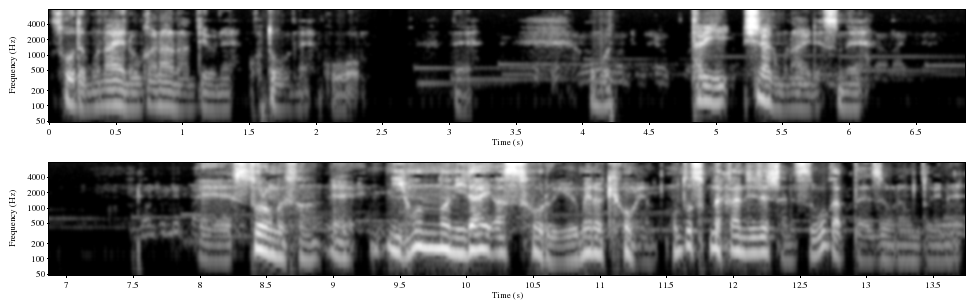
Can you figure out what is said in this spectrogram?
そうでもないのかな、なんていうね、ことをね、こう、ね、思ったりしなくもないですね。えー、ストロムさん、えー、日本の二大アスホール夢の共演。ほんとそんな感じでしたね。すごかったですよね、本当にね。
